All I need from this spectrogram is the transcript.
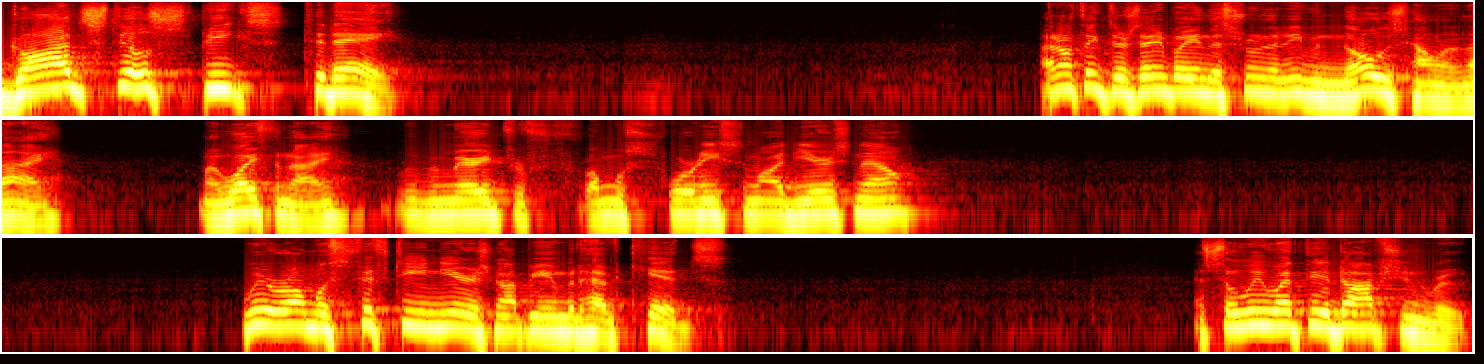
God still speaks today. I don't think there's anybody in this room that even knows Helen and I, my wife and I. We've been married for almost 40 some odd years now. We were almost 15 years not being able to have kids. And so we went the adoption route.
